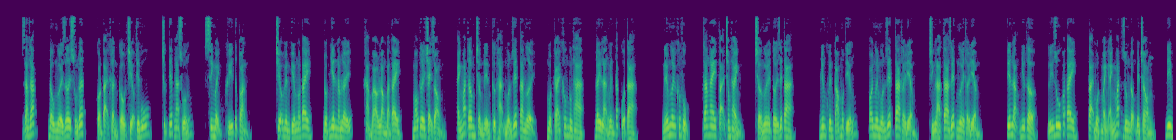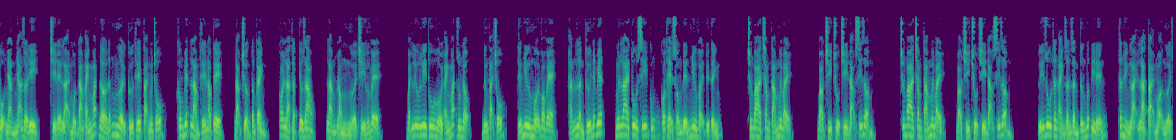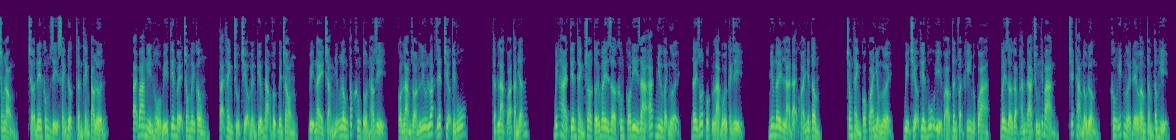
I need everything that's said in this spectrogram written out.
Giang giác, đầu người rơi xuống đất, còn tại khẩn cầu triệu thiên vũ, trực tiếp ngã xuống, sinh mệnh khí tức toàn. Triệu huyền kiếm ngón tay, đột nhiên nắm lấy, khảm vào lòng bàn tay, máu tươi chảy ròng, ánh mắt âm trầm đến cực hạn muốn giết ta người, một cái không buông tha, đây là nguyên tắc của ta. Nếu ngươi không phục, ta ngay tại trong thành, chờ ngươi tới giết ta. Nhưng khuyên cáo một tiếng coi ngươi muốn giết ta thời điểm, chính là ta giết ngươi thời điểm. Yên lặng như tờ, lý du khoát tay, tại một mảnh ánh mắt rung động bên trong, đi bộ nhàn nhã rời đi, chỉ để lại một đám ánh mắt đờ đẫn người cứ thế tại nguyên chỗ, không biết làm thế nào tê, đạo trưởng tâm cảnh, coi là thật tiêu dao, làm lòng người chỉ hướng về. Bạch lưu ly thu hồi ánh mắt rung động, đứng tại chỗ, tiếng như mũi vo ve, hắn lần thứ nhất biết, nguyên lai tu sĩ cũng có thể sống đến như vậy tùy tính. Chương 387 bảo trí chủ trì đạo sĩ rộng chương 387 bảo trí chủ trì đạo sĩ rộng lý du thân ảnh dần dần từng bước đi đến, thân hình lại là tại mọi người trong lòng, trở nên không gì sánh được thần thánh cao lớn. Tại ba nghìn hổ bí tiên vệ trong vây công, tại thành chủ triệu huyền kiếm đạo vực bên trong, vị này chẳng những lông tóc không tổn hao gì, còn làm giòn lưu loát giết triệu thiên vũ. Thật là quá tàn nhẫn. Bích hải tiên thành cho tới bây giờ không có đi ra ác như vậy người, đây rốt cuộc là bối cảnh gì? Nhưng đây là đại khoái nhân tâm. Trong thành có quá nhiều người, bị triệu thiên vũ ỉ vào thân phận khi nhục qua, bây giờ gặp hắn đá trúng thiết bản, chết thảm đầu đường, không ít người đều âm thầm tâm hỉ.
